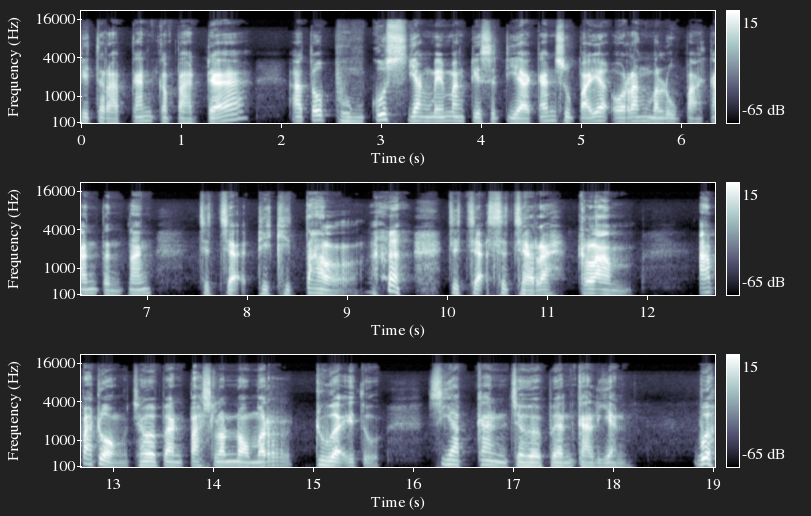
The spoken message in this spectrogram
diterapkan kepada atau bungkus yang memang disediakan supaya orang melupakan tentang jejak digital, jejak sejarah kelam. Apa dong jawaban paslon nomor dua itu? Siapkan jawaban kalian. Wah,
